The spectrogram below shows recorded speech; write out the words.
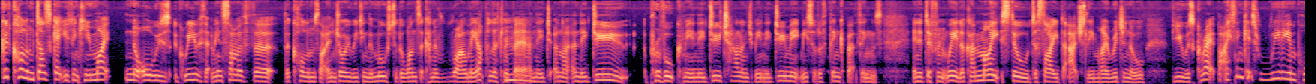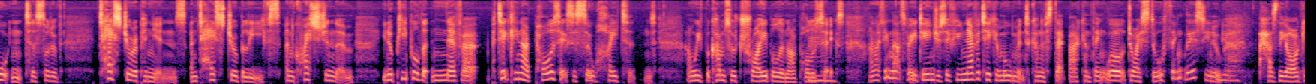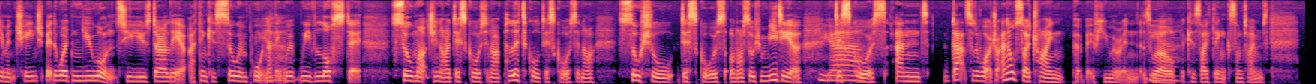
good column does get you thinking. You might not always agree with it. I mean, some of the the columns that I enjoy reading the most are the ones that kind of rile me up a little bit, and mm. they and, I, and they do provoke me, and they do challenge me, and they do make me sort of think about things in a different way. Look, I might still decide that actually my original view was correct, but I think it's really important to sort of test your opinions and test your beliefs and question them. You know, people that never particularly now politics is so heightened and we've become so tribal in our mm. politics. And i think that's very dangerous. If you never take a moment to kind of step back and think well do i still think this? You know Yeah. has the argument changed? A bit the word nuance you used earlier i think is so important. I think we've, we've lost it so much in our discourse in our political discourse in our social discourse on our social media Yeah. discourse. And that's sort of what i try and also i try and put a bit of humor in as well Yeah. because I think sometimes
